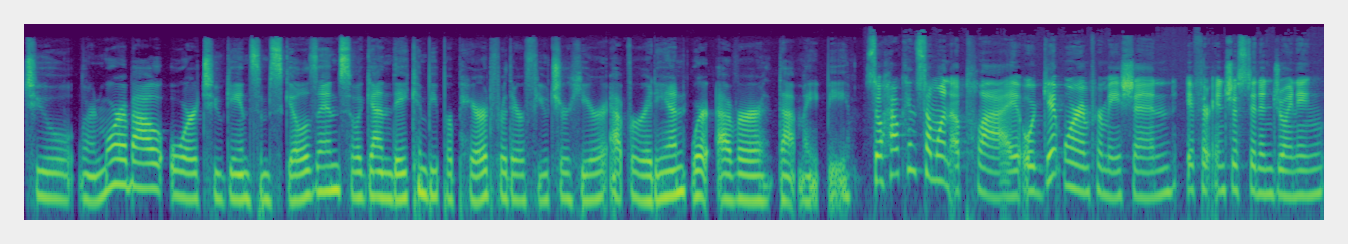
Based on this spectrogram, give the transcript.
to learn more about or to gain some skills in. So, again, they can be prepared for their future here at Veridian, wherever that might be. So, how can someone apply or get more information if they're interested in joining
